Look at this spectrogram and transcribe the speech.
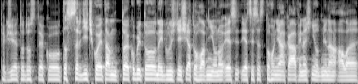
takže je to dost jako, to srdíčko je tam to jako by to nejdůležitější a to hlavní, ono, jestli, jestli se z toho nějaká finanční odměna, ale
